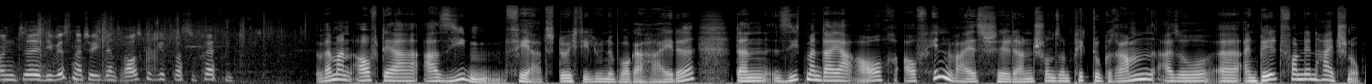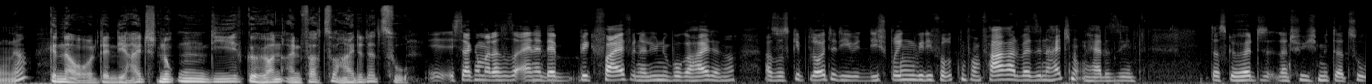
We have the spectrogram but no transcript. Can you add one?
Und äh, die wissen natürlich, wenn es rausgeht, gibt es was zu fressen. Wenn man auf der A7 fährt durch die Lüneburger Heide, dann sieht man da ja auch auf Hinweisschildern schon so ein Piktogramm, also äh, ein Bild von den Heidschnucken, ne? Genau, denn die Heidschnucken, die gehören einfach zur Heide dazu. Ich sage mal, das ist eine der Big Five in der Lüneburger Heide. Ne? Also es gibt Leute, die, die springen wie die Verrückten vom Fahrrad, weil sie eine Heidschnuckenherde sehen das gehört natürlich mit dazu.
